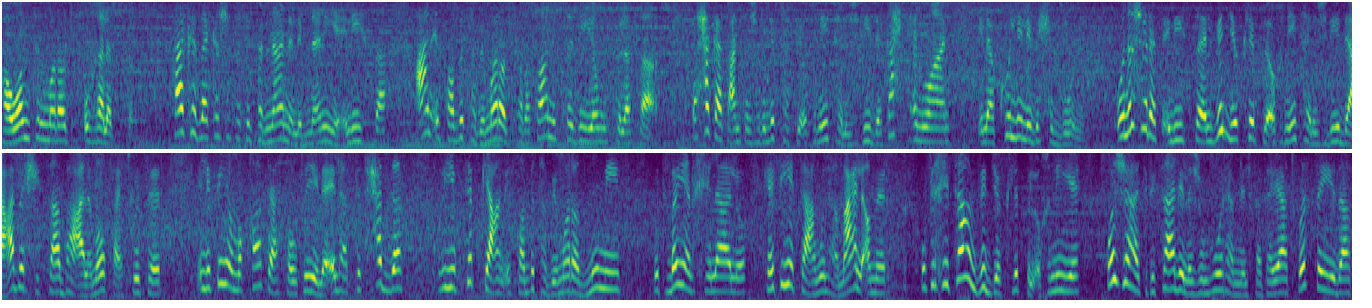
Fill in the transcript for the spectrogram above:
قاومت المرض وغلبته هكذا كشفت الفنانة اللبنانية إليسا عن إصابتها بمرض سرطان الثدي يوم الثلاثاء وحكت عن تجربتها في أغنيتها الجديدة تحت عنوان إلى كل اللي بيحبوني. ونشرت إليسا الفيديو كليب لأغنيتها الجديدة عبر حسابها على موقع تويتر اللي فيه مقاطع صوتية لإلها بتتحدث وهي بتبكي عن إصابتها بمرض مميت وتبين خلاله كيفية تعاملها مع الأمر. وفي ختام فيديو كليب الأغنية وجهت رسالة لجمهورها من الفتيات والسيدات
